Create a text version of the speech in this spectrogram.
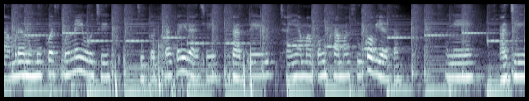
આમળાનો મુખવાસ બનાવ્યો છે, જે કટકા કર્યા છે. રાત્રે છાયામાં પંખામાં સૂકવ્યા હતા. અને આજે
